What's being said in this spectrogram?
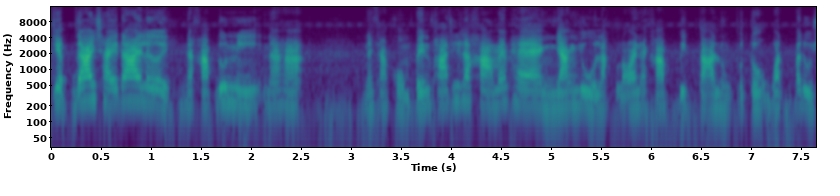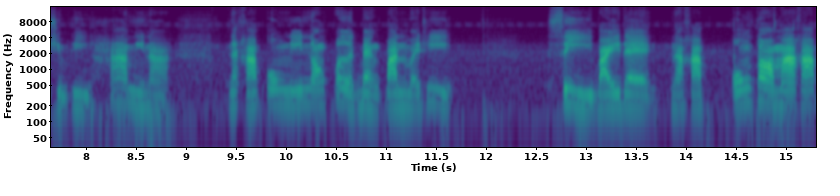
เก็บได้ใช้ได้เลยนะครับ รุ่นนี้นะฮะ นะครับผมเป็นพระที่ราคาไม่แพงยังอยู่หลักร้อยนะครับ ปิดตาหลวงปู่โตวัดประดู่ฉิมพี 5 มีนานะครับ องค์นี้น้องเปิดแบ่งปันไว้ที่ 4 ใบแดงนะครับ องค์ต่อมาครับ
